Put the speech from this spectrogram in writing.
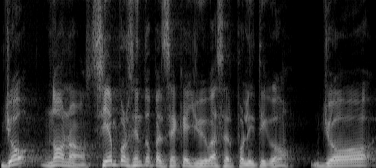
Yo, no, no, 100% pensé que yo iba a ser político. Yo...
